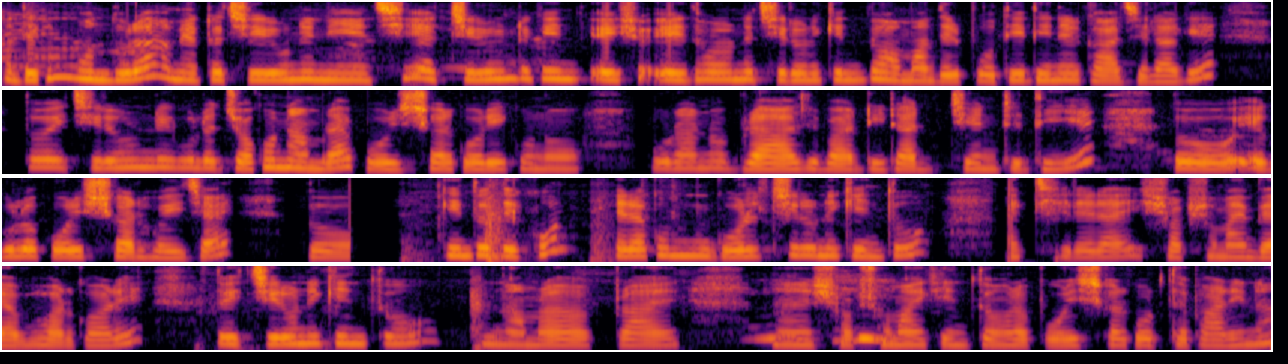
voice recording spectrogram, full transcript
আর দেখুন বন্ধুরা, আমি একটা চিরুনি নিয়েছি। আর চিরুনিটা কিন্তু এই এই ধরনের চিরুনি কিন্তু আমাদের প্রতিদিনের কাজে লাগে। তো এই চিরুনিগুলো যখন আমরা পরিষ্কার করি কোনো পুরানো ব্রাশ বা ডিটারজেন্ট দিয়ে, তো এগুলো পরিষ্কার হয়ে যায়। তো কিন্তু দেখুন, এরকম গোল চিরুনি কিন্তু ছেলেরাই সবসময় ব্যবহার করে। তো এই চিরুনি কিন্তু আমরা প্রায় সবসময় কিন্তু আমরা পরিষ্কার করতে পারি না।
